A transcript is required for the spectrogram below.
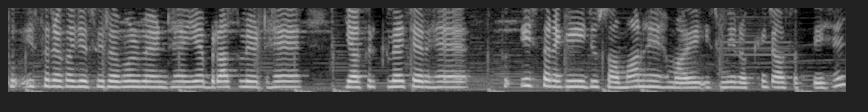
तो इस तरह का जैसे रबर बैंड है या ब्रासलेट है या फिर क्लेचर है तो इस तरह के ये जो सामान है हमारे इसमें रखे जा सकते हैं।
